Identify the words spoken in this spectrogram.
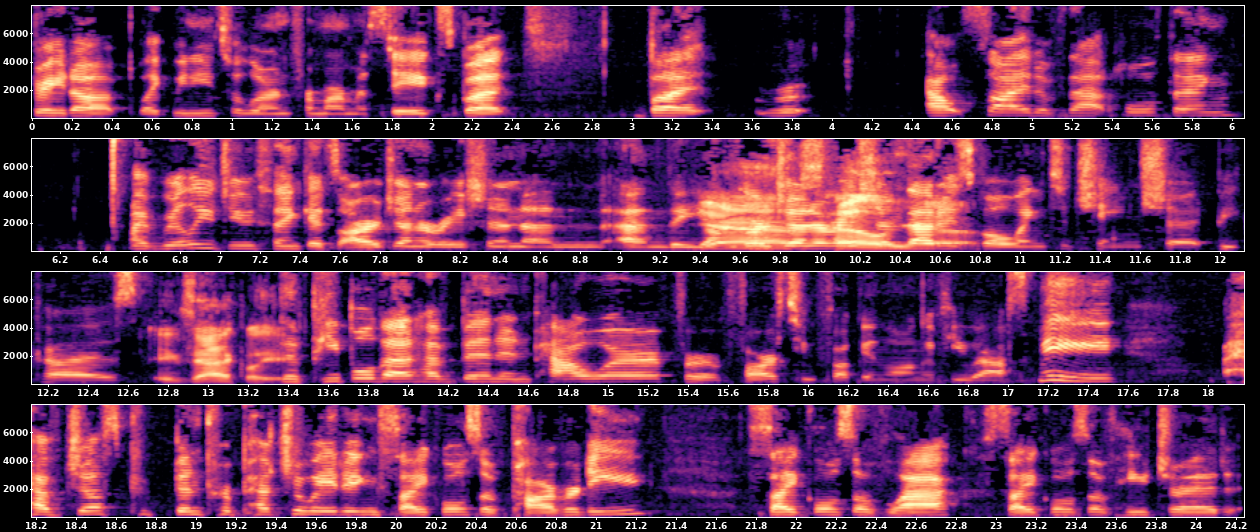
Straight up, like we need to learn from our mistakes. But, but r- outside of that whole thing, I really do think it's our generation and and the younger Yes, generation that yeah. is going to change shit because Exactly. the people that have been in power for far too fucking long, if you ask me, have just been perpetuating cycles of poverty, cycles of lack, cycles of hatred,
